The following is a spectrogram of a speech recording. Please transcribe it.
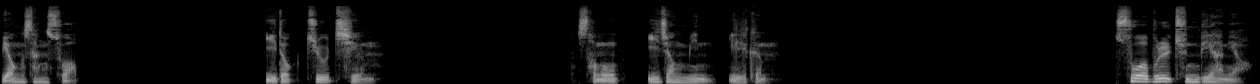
명상 수업. 이덕주 지음. 성우 이정민 읽음 수업을 준비하며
